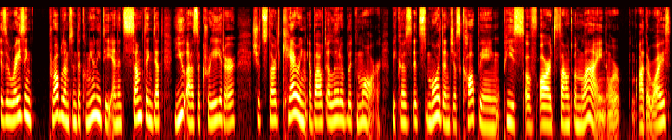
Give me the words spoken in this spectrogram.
is raising problems in the community and it's something that you as a creator should start caring about a little bit more because it's more than just copying piece of art found online or otherwise,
